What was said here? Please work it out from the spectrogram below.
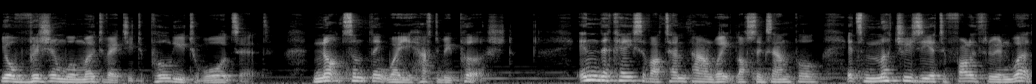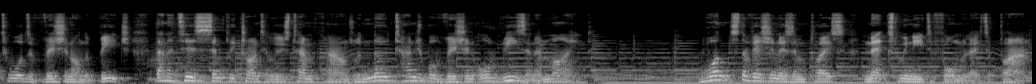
Your vision will motivate you to pull you towards it, not something where you have to be pushed. In the case of our 10 pound weight loss example, it's much easier to follow through and work towards a vision on the beach than it is simply trying to lose 10 pounds with no tangible vision or reason in mind. Once the vision is in place, next we need to formulate a plan.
